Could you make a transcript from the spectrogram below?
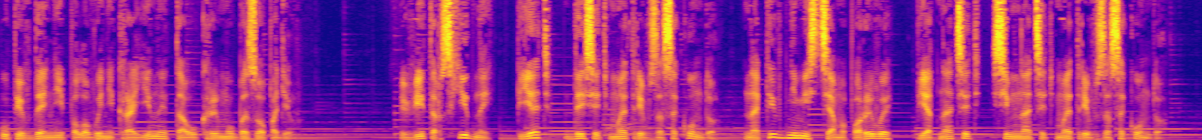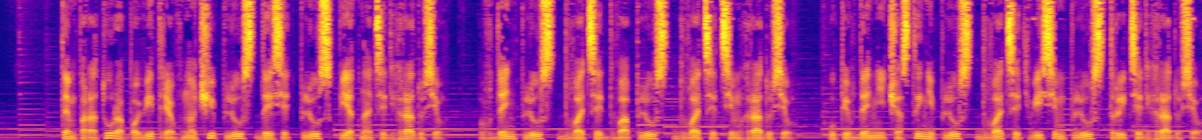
У південній половині країни та у Криму без опадів. Вітер східний 5-10 метрів за секунду, на півдні місцями пориви 15-17 метрів за секунду. Температура повітря вночі плюс 10 плюс 15 градусів, вдень плюс 22 плюс 27 градусів, у південній частині плюс 28 плюс 30 градусів.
